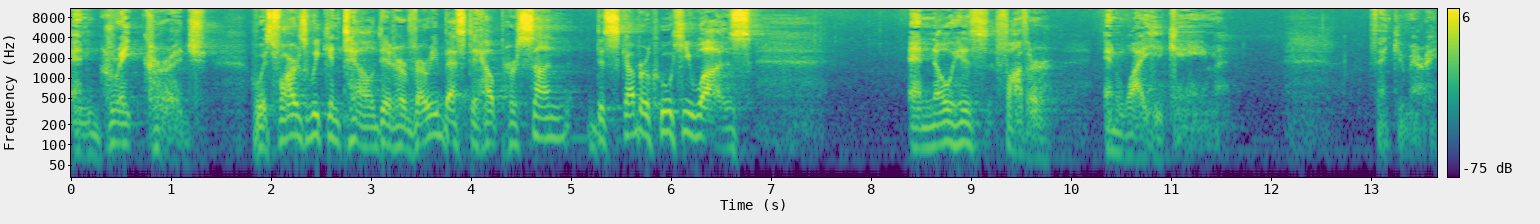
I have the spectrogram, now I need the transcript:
and great courage, who, as far as we can tell, did her very best to help her son discover who he was and know his father and why he came. Thank you, Mary.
